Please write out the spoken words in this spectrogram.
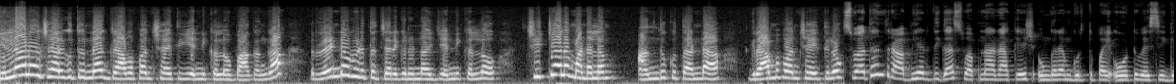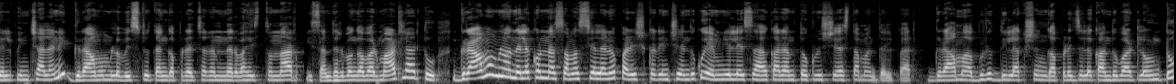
జిల్లాలో జరుగుతున్న గ్రామ పంచాయతీ ఎన్నికల్లో భాగంగా రెండో విడత జరగనున్న ఎన్నికల్లో చిట్యాల మండలం అందుకుతండ గ్రామ పంచాయతీలో స్వతంత్ర అభ్యర్థిగా స్వప్న రాకేష్ ఉంగరం గుర్తుపై ఓటు వేసి గెలిపించాలని గ్రామంలో విస్తృతంగా ప్రచారం నిర్వహిస్తున్నారు. ఈ సందర్భంగా వారు మాట్లాడుతూ గ్రామంలో నెలకొన్న సమస్యలను పరిష్కరించేందుకు ఎమ్మెల్యే సహకారంతో కృషి చేస్తామని తెలిపారు. గ్రామ అభివృద్ధి లక్ష్యంగా ప్రజలకు అందుబాటులో ఉంటూ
